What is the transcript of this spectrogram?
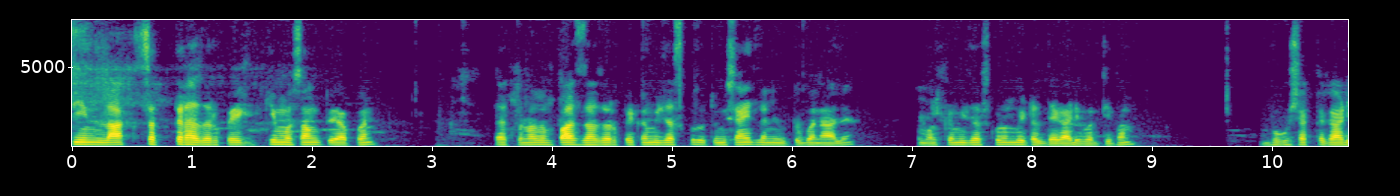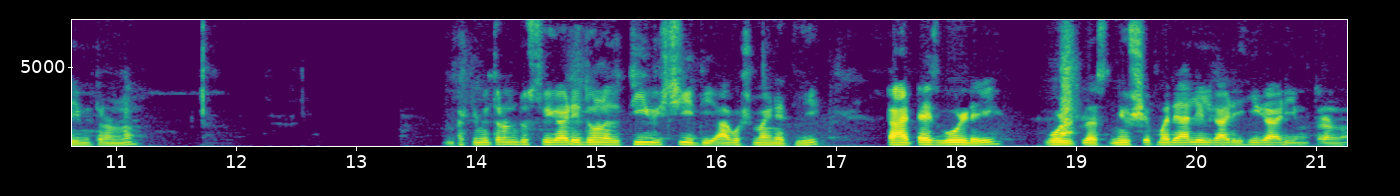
तीन लाख सत्तर हजार रुपये किंमत सांगतोय आपण त्यातून अजून पाच दहा हजार रुपये कमी जास्त करू. तुम्ही सांगितलं ना यूट्यूबनं आलं. तुम्हाला कमी जास्त करून भेटेल त्या गाडीवरती पण. बघू शकता गाडी मित्रांनो. बाकी मित्रांनो दुसरी गाडी दोन हजार तेवीसची ती ऑगस्ट महिन्यातली. टाटा गोल्ड आहे. गोल्ड प्लस न्यू शेपमध्ये आलेली गाडी ही गाडी मित्रांनो.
